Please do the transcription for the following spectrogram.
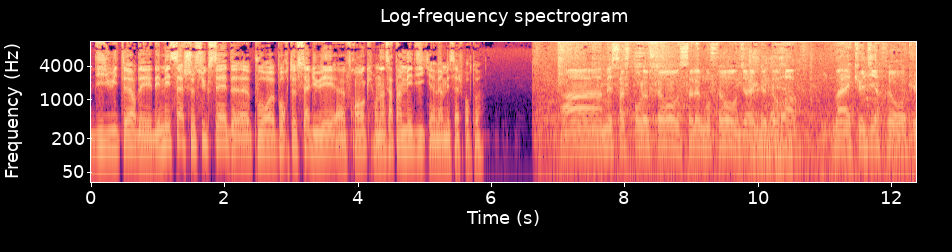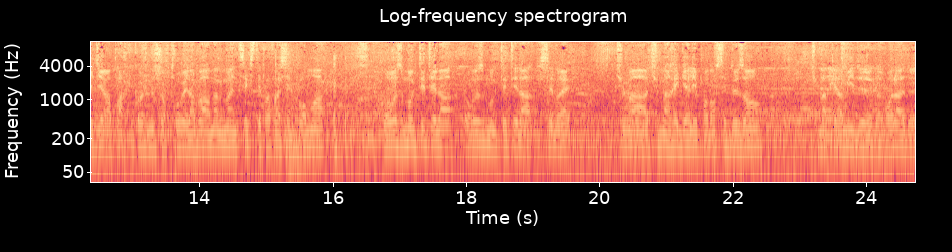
18 heures, des, messages se succèdent euh, pour pour te saluer, euh, Franck. On a un certain Mehdi qui avait un message pour toi. Ah, un message pour le frérot. Salam mon frérot en direct de Doha. Bah, que dire frérot, que dire à part que quand je me suis retrouvé là-bas en Allemagne, tu sais que c'était pas facile pour moi. Heureusement que t'étais là, heureusement que t'étais là, c'est vrai. tu m'as régalé pendant ces deux ans. Tu m'as permis de, ben voilà, de, de,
